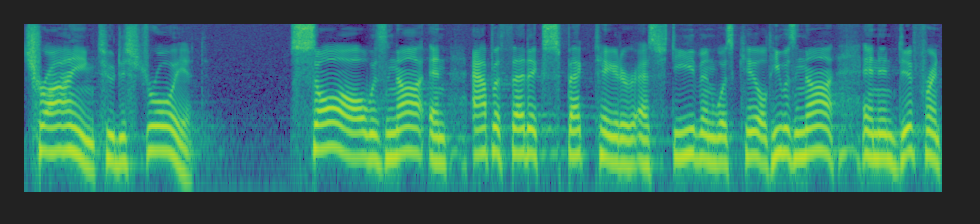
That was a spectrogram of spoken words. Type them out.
trying to destroy it. Saul was not an apathetic spectator as Stephen was killed. He was not an indifferent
